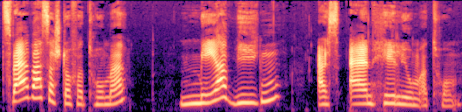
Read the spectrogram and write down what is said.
zwei Wasserstoffatome mehr wiegen als ein Heliumatom.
